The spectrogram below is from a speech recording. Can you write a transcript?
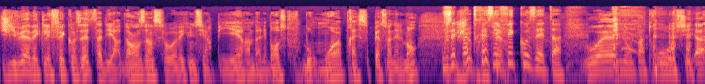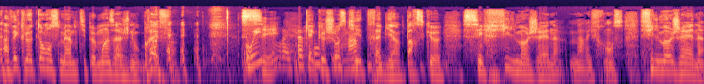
j'y vais avec l'effet Cosette, c'est-à-dire dans un seau avec une serpillière, un balai brosse. Bon, moi, presque personnellement, Vous n'êtes pas très préfère- effet Cosette. ouais, non, pas trop. Si, a- avec le temps, on se met un petit peu moins à genoux. Bref, Oui, c'est quelque chose hein. qui est très bien parce que c'est filmogène, Marie-France. Filmogène,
